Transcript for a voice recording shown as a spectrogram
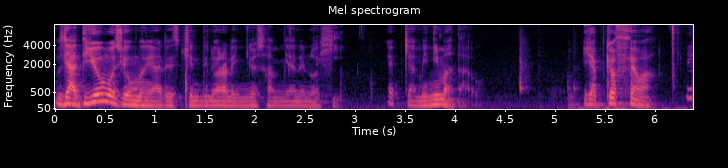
Γιατί όμως οι ομονοιάτες εκείνη την ώρα νιώσαν μια ενοχή. Έπιαα μηνύματα. εγώ. Για ποιο θέμα; Ε,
